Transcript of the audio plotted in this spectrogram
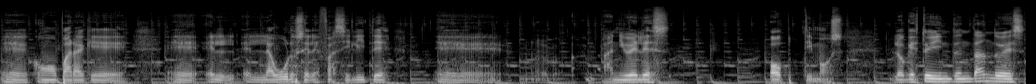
eh, como para que el, el, laburo se le facilite a niveles óptimos. Lo que estoy intentando es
